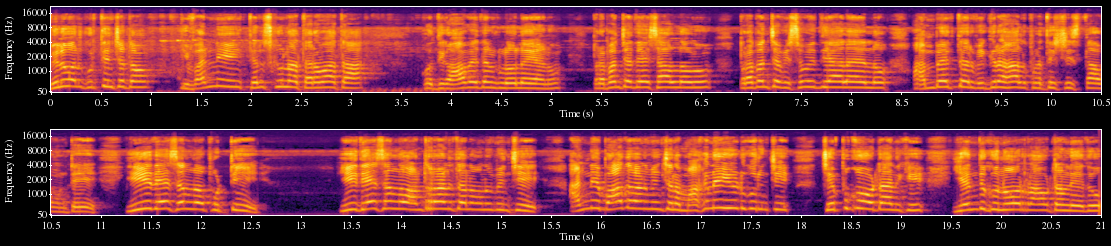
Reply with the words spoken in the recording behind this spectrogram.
విలువలు గుర్తించటం ఇవన్నీ తెలుసుకున్న తర్వాత కొద్దిగా ఆవేదనకు లోలయ్యాను ప్రపంచ దేశాల్లోనూ ప్రపంచ విశ్వవిద్యాలయాల్లో అంబేద్కర్ విగ్రహాలు ప్రతిష్ఠిస్తూ ఉంటే ఈ దేశంలో పుట్టి ఈ దేశంలో అంటరానితనం అనిపించి అన్ని బాధలు అనిపించిన మహనీయుడి గురించి చెప్పుకోవటానికి ఎందుకు నోరు రావటం లేదు?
